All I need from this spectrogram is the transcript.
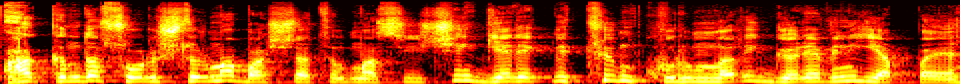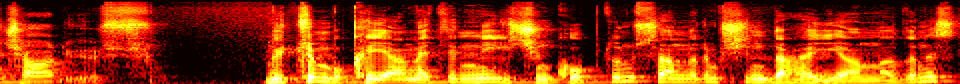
hakkında soruşturma başlatılması için gerekli tüm kurumları görevini yapmaya çağırıyoruz. Bütün bu kıyametin ne için koptuğunu sanırım şimdi daha iyi anladınız.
